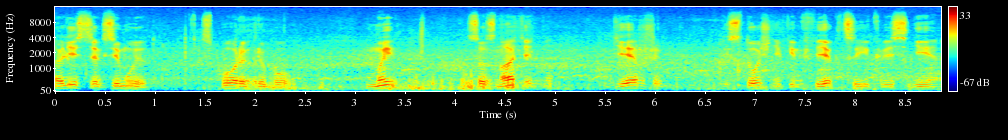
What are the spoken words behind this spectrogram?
на листьях зимуют споры грибов. Мы сознательно держим источник инфекции к весне.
